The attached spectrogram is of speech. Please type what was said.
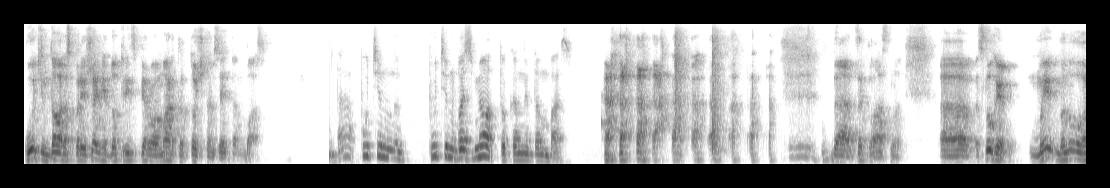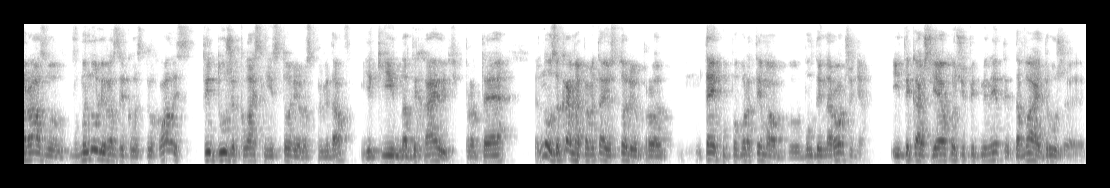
Путін дав розпорядження до 31 марта точно взяти Донбас? Да, Путін, Путін візьме, тільки не Донбас. Да, це класно. Е, слухай, ми минулого разу, в минулі рази, коли спілкувались, ти дуже класні історії розповідав, які надихають про те. Ну, зокрема, я пам'ятаю історію про те, як у побратима був день народження, і ти кажеш, я його хочу підмінити. Давай, друже,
